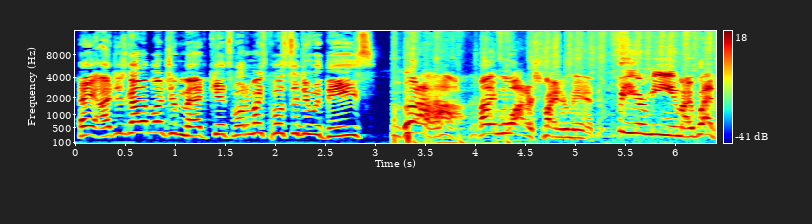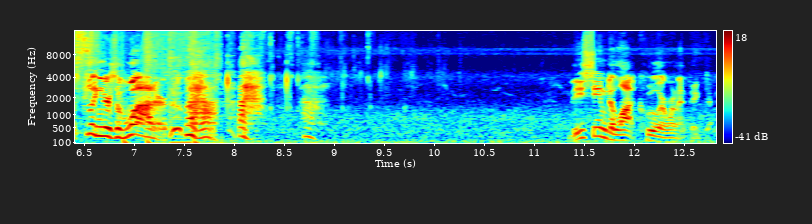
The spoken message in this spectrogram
Hey, I just got a bunch of med kits. What am I supposed to do with these? Ah! I'm Water Spider Man! Fear me and my web slingers of water! Ah, ah, ah. These seemed a lot cooler when I picked them.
